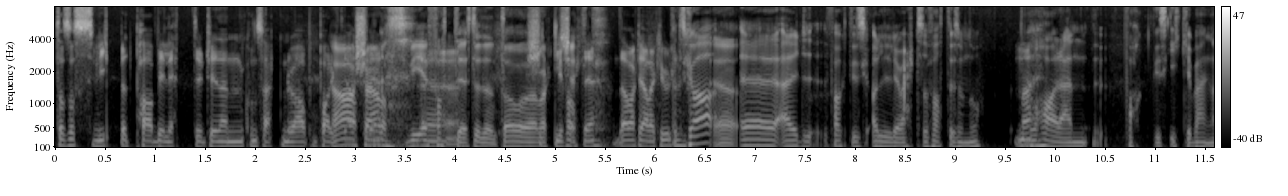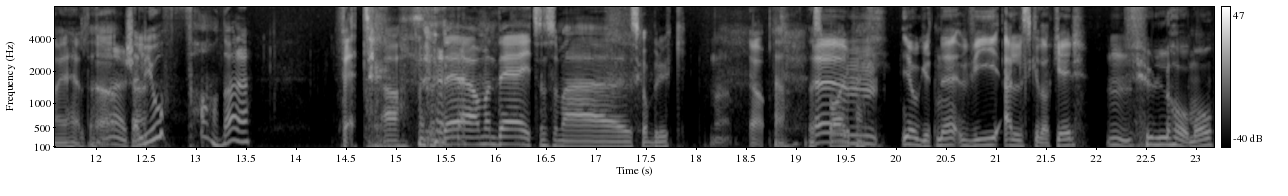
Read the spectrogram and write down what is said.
ta så svipp et par billetter til den konserten du har på Ja, Parkteatret. sjæl. Vi er Eh, fattige studenter, og har har vært fattige. Det har vært jævla kult. Vet du hva? Ja. Eh, jeg har faktisk aldri vært så fattig som nå. Nei. Nå har jeg en- faktisk ikke penger i det hele tatt. Ja. Eller jo, faen, det har jeg. Fett. Ja, det, ja, men det er ikke sånn som jeg skal bruke. Nei. Ja, det sparer Um, penger. Yo-guttene, vi elsker dere. Mm. Full homo.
